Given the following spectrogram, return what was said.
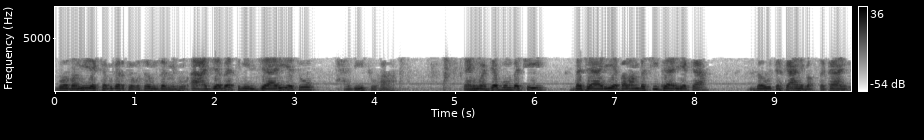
بو ضمير كبقرة وغسر مبدل منه أعجبتني الجارية حديثها. يعني معجب بشي؟ بجارية بلان بشي جارية بوتكاني بقسكاني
